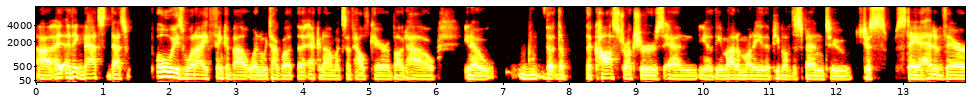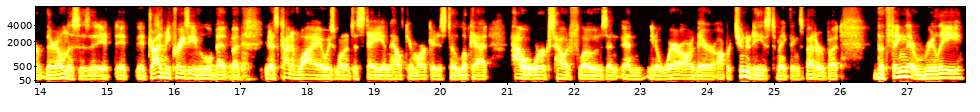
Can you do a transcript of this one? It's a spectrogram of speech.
uh, I, I think that's that's always what I think about when we talk about the economics of healthcare about how you know the the the cost structures and you know the amount of money that people have to spend to just stay ahead of their their illnesses it it it drives me crazy a little bit but you know it's kind of why i always wanted to stay in the healthcare market is to look at how it works how it flows and and you know where are there opportunities to make things better. But the thing that really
